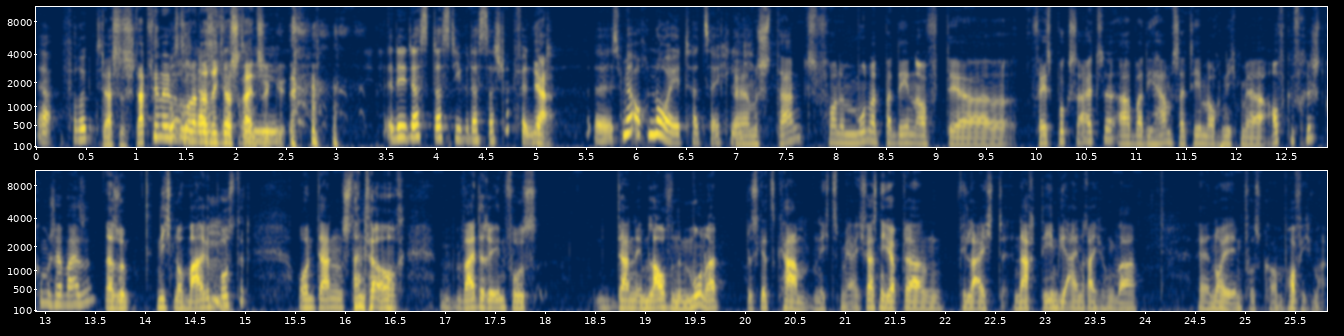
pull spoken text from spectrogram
Ja, verrückt. Dass es stattfindet wusste oder dass ich das reinschicke? Nee, dass, dass, die, dass das stattfindet. Ja. Äh, ist mir auch neu tatsächlich. Ähm, stand vor einem Monat bei denen auf der Facebook-Seite, aber die haben es seitdem auch nicht mehr aufgefrischt, komischerweise. Also nicht nochmal hm. gepostet. Hm. Und dann stand da auch weitere Infos dann im laufenden Monat. Bis jetzt kam nichts mehr. Ich weiß nicht, ob da vielleicht, nachdem die Einreichung war, äh, neue Infos kommen. Hoffe ich mal.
